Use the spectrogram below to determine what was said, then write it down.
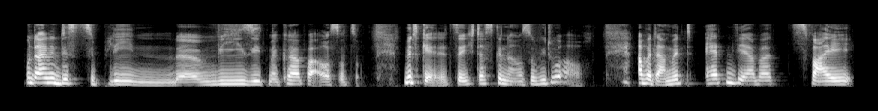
und eine Disziplin. Äh, Wie sieht mein Körper aus und so. Mit Geld sehe ich das genauso wie du auch. Aber damit hätten wir aber zwei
